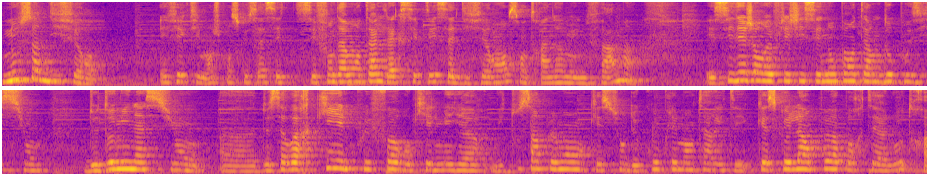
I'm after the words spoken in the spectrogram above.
Nous sommes différents. Effectivement, je pense que ça, c'est fondamental d'accepter cette différence entre un homme et une femme. Et si des gens réfléchissaient non pas en termes d'opposition, de domination, euh, de savoir qui est le plus fort ou qui est le meilleur, mais tout simplement en question de complémentarité, qu'est-ce que l'un peut apporter à l'autre,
